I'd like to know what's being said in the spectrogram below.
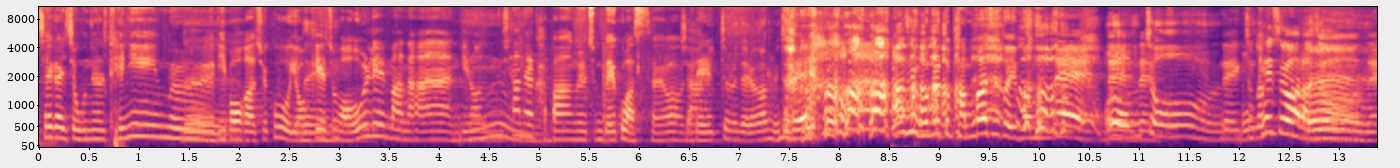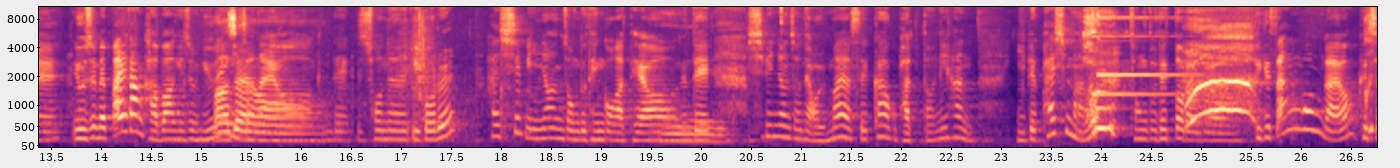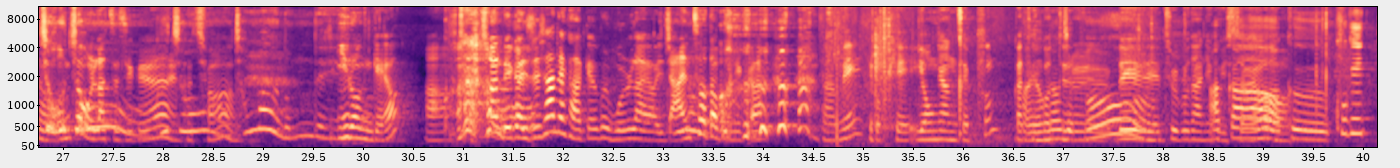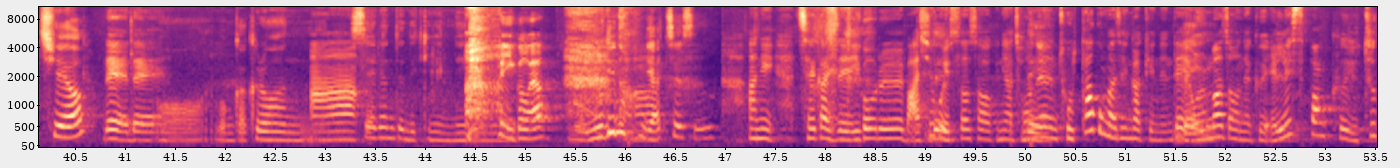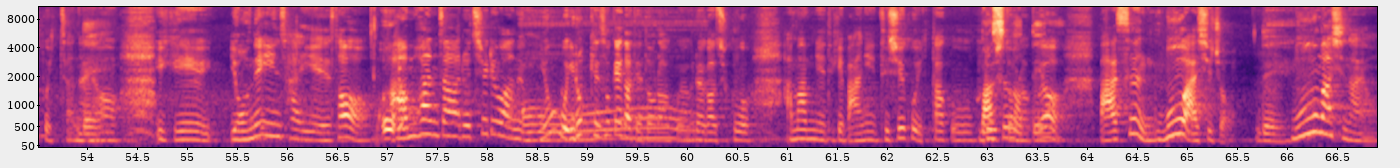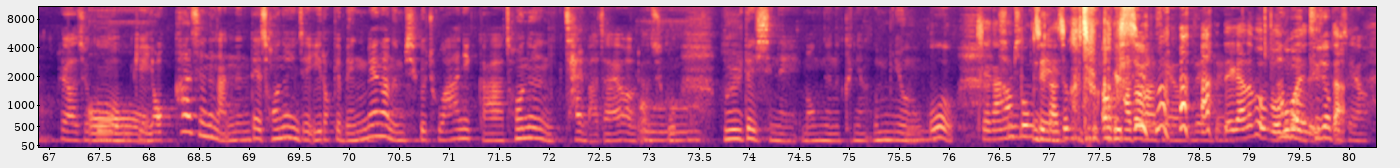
제가 이제 오늘 데님을 네. 입어가지고 여기에 네. 좀 어울릴 만한 이런 음. 샤넬 가방을 좀 메고 왔어요. 자, 네. 밑으로 내려갑니다. 네. 사실 오늘 또 반바지도 입었는데 어, 네, 엄청 네, 좀 뭔가- 캐주얼하죠. 네. 네. 요즘에 빨간 가방이 좀 유행이잖아요. 맞아요. 근데 저는 이거를 한 12년 정도 된 것 같아요. 오. 근데 12년 전에 얼마였을까 하고 봤더니 한 280만 원 정도 됐더라고요. 되게 싼 건가요? 그쵸? 엄청 올랐죠 지금. 그쵸. 그쵸? 천만 원 넘는데. 이런 게요? 아, 내가 이제 샤넬 가격을 몰라요. 이제 안 쳐다보니까. 그다음에 이렇게 영양 제품 같은 아, 영양 것들을 제품? 네, 네, 들고 다니고 아까 있어요. 그 쿠키 체어 네, 네. 어, 뭔가 그런 아. 세련된 느낌이 있네요. 이거요? 네, 유기농 아. 야채수. 아니 제가 이제 이거를 마시고 네. 있어서 그냥 저는 네. 좋다고만 생각했는데 네. 얼마 전에 그 앨리스 펑크 유튜브 있잖아요. 이게 연예인 사이에서 뭐 오. 암 환자를 치료하는 오. 음료 뭐 이렇게 소개가 되더라고요. 그래가지고 암암리 되게 많이 드시고 있다고 맛은 그러시더라고요. 어때요? 맛은 무 아시죠? 네. 무 맛이 나요. 그래가지고 오. 이렇게 역하지는 않는데 저는 이제 이렇게 맹맹한 음식을 좋아하니까 저는 잘 맞아요. 그래가지고 음, 물 대신에 먹는 그냥 음료고 제가 한 심지- 봉지 네. 가져가도록 어, 하겠습니다. 가져가세요. 네, 네. 내가 한번 먹어봐야 한번 되겠다. 드셔보세요.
